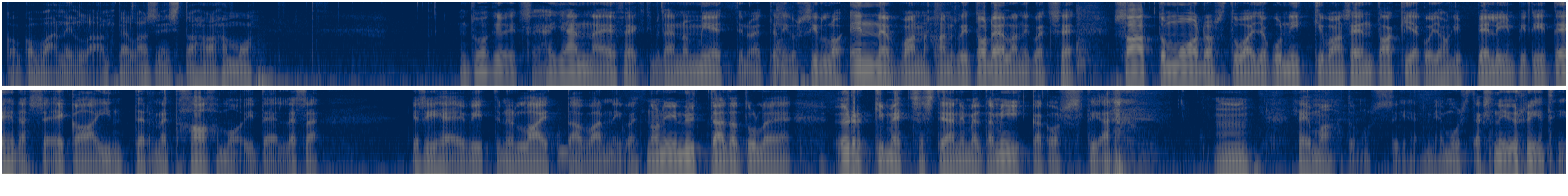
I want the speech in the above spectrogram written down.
koko vanillaan pelasin sitä hahmoa. Niin tuokin on itse ihan jännä efekti, mitä en ole miettinyt, että niinku silloin ennen vanhaan se oli todella, niinku, että se saattoi muodostua joku nikki vaan sen takia, kun johonkin peliin piti tehdä se eka internet-hahmo itsellensä. Ja siihen ei viittinyt laittaa, vaan niinku, että no niin, nyt täältä tulee örkkimetsästäjä nimeltä Miikka Kostian. Mm. se ei mahtunut siihen, ja muistaakseni yritin.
